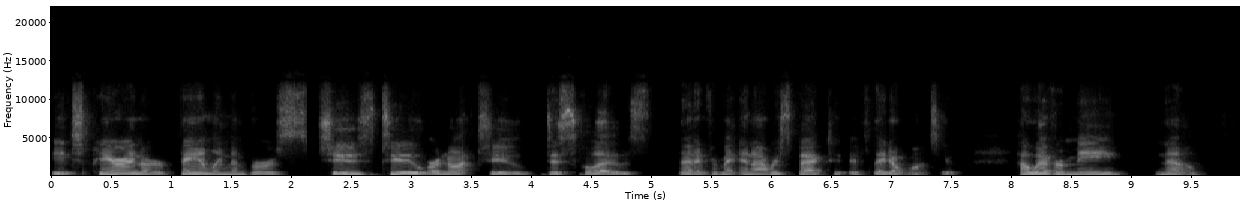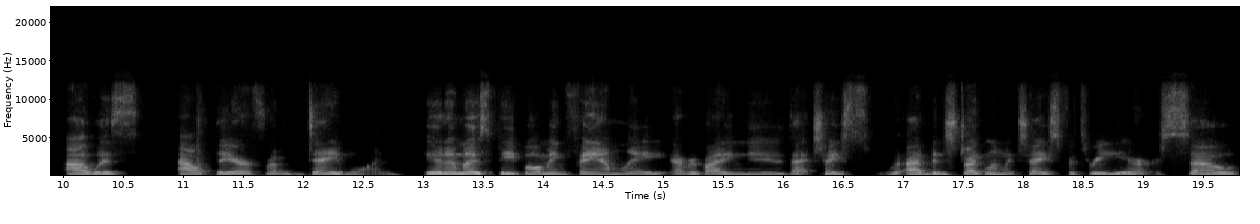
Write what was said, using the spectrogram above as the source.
each parent or family members choose to or not to disclose that information. And I respect if they don't want to. However, me, no, I was out there from day one. You know, most people, I mean, family, everybody knew that Chase, I've been struggling with Chase for three years. So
